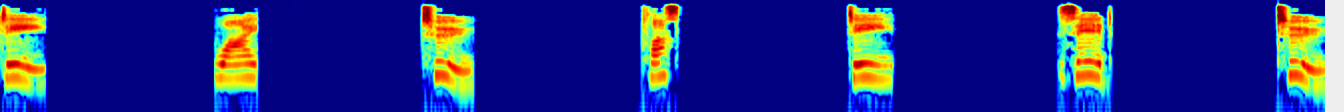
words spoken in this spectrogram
d y 2 plus D Z two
